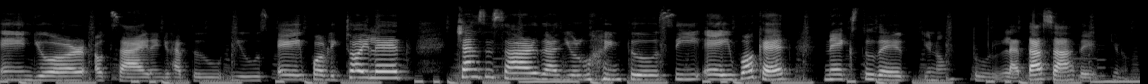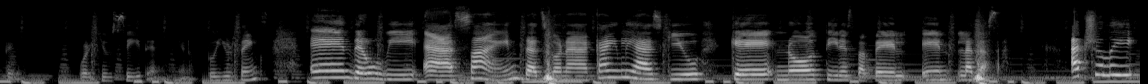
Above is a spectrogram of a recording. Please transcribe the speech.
and you're outside and you have to use a public toilet chances are that you're going to see a bucket next to the you know to la taza the you know the where you sit and you know do your things. And there will be a sign that's gonna kindly ask you que no tires papel en la taza. Actually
